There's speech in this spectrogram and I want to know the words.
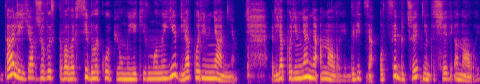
Далі я вже виставила всі блекопіуми, які в мене є, для порівняння. Для порівняння аналогів. Дивіться, оце бюджетні дешеві аналоги.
